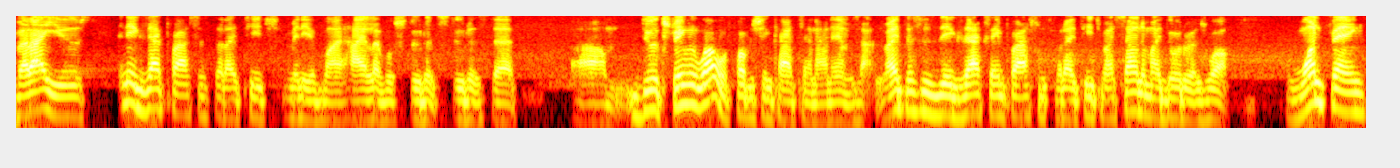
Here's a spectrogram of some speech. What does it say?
that I use and the exact process that I teach many of my high level students, students that um, do extremely well with publishing content on Amazon, right? This is the exact same process that I teach my son and my daughter as well. One thing,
